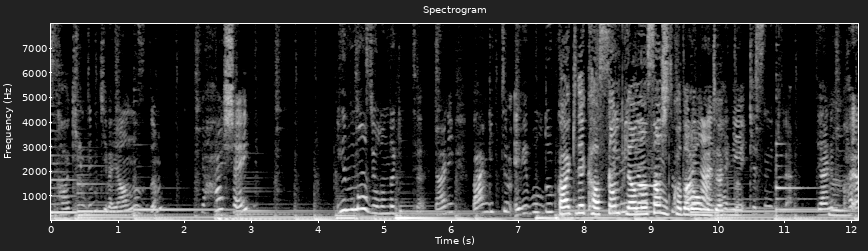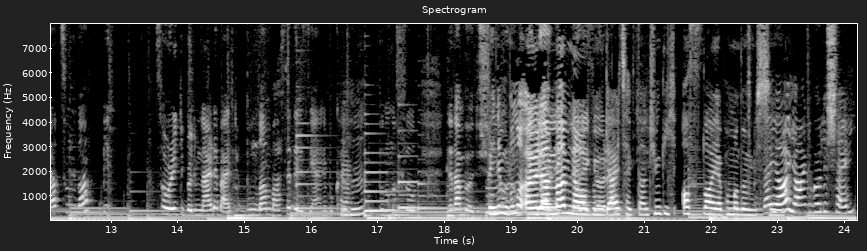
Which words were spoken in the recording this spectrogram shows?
sakindim ki ve yalnızdım. Ya her şey inanılmaz yolunda gitti. Yani ben gittim evi bulduk. Belki de kassam planlasam bu kadar Aynen, olmayacaktı. Hani kesinlikle. Yani Hmm. hayatımda bir sonraki bölümlerde belki bundan bahsederiz yani bu Hı karakter. hı. Bunu nasıl, neden böyle düşünüyorum. Benim bunu hangi öğrenmem lazım göre. gerçekten. Çünkü asla yapamadığım bir şey. Veya yani böyle şey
